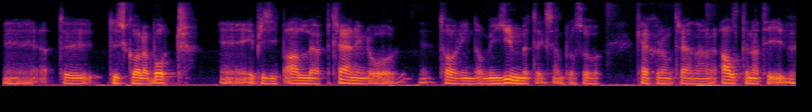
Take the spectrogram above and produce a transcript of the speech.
Eh, att du, du skalar bort eh, i princip all löpträning då och tar in dem i gymmet till exempel. Och så Kanske de tränar alternativ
